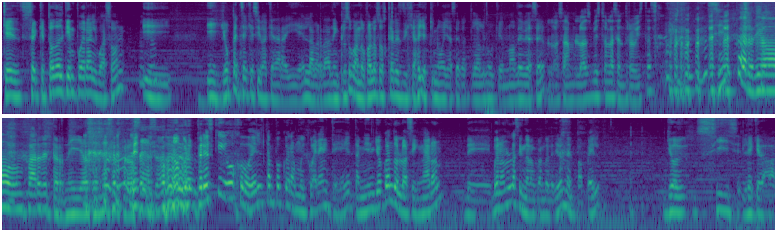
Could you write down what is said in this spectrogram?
que se- que todo el tiempo era el guasón y y yo pensé que se iba a quedar ahí, ¿eh? la verdad. Incluso cuando fue a los Oscars dije, ay, aquí no voy a hacer algo que no debe hacer. ¿Lo has, ¿Lo has visto en las entrevistas? Sí perdió un par de tornillos en ese proceso. No, pero, pero es que, ojo, él tampoco era muy coherente. ¿eh? También yo cuando lo asignaron, de bueno, no lo asignaron, cuando le dieron el papel, yo sí le quedaba.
